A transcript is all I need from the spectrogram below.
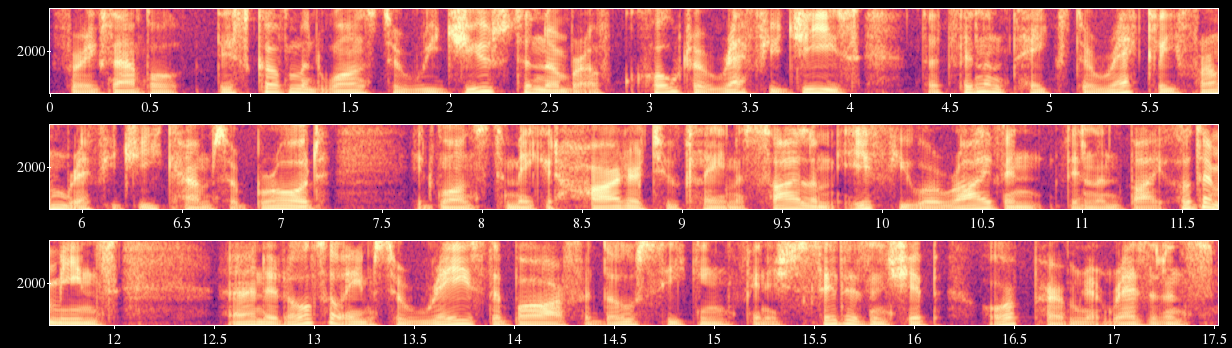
For example, this government wants to reduce the number of quota refugees that Finland takes directly from refugee camps abroad. It wants to make it harder to claim asylum if you arrive in Finland by other means, and it also aims to raise the bar for those seeking Finnish citizenship or permanent residence.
